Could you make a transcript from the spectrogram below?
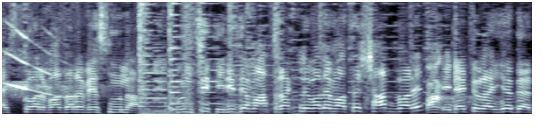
আজকে আর বাজারে বেচমু না। শুনছি ফ্রিজে মাছ রাখলে বলে মাছের স্বাদ বাড়ে। এটা একটু রাইয়ে দেন।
